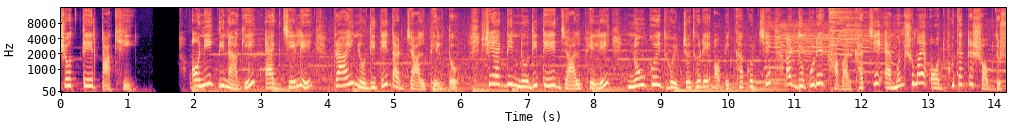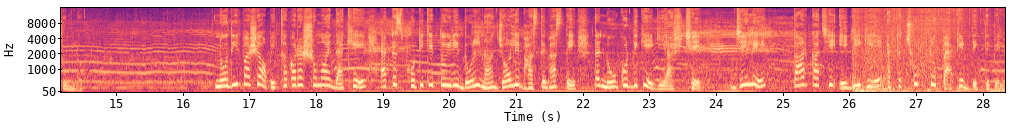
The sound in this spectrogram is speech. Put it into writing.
সত্যের পাখি। অনেক দিন আগে এক জেলে প্রায় নদীতে তার জাল ফেলত। সে একদিন নদীতে জাল ফেলে নৌকোয় ধৈর্য ধরে অপেক্ষা করছে আর দুপুরের খাবার খাচ্ছে এমন সময় অদ্ভুত একটা শব্দ শুনল। নদীর পাশে অপেক্ষা করার সময় দেখে একটা স্ফটিকের তৈরি দোলনা জলে ভাসতে ভাসতে তার নৌকোর দিকে এগিয়ে আসছে। জেলে তার কাছে এগিয়ে গিয়ে একটা ছোট্ট প্যাকেট দেখতে পেল।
